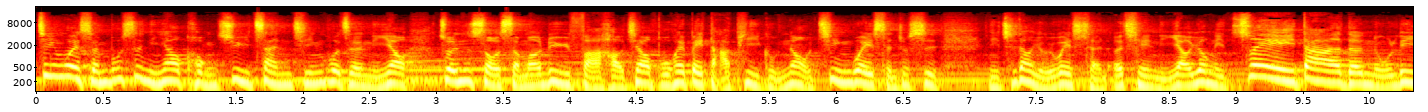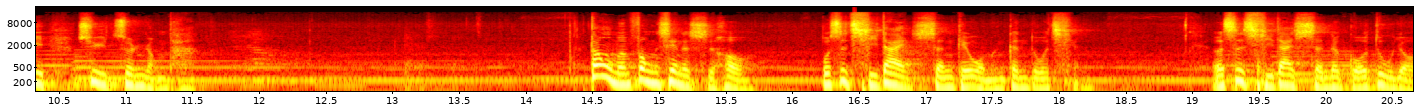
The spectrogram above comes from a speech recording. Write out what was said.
敬畏神不是你要恐惧战惊，或者你要遵守什么律法，好叫不会被打屁股。No，敬畏神就是你知道有一位神，而且你要用你最大的努力去尊荣他。当我们奉献的时候，不是期待神给我们更多钱，而是期待神的国度有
